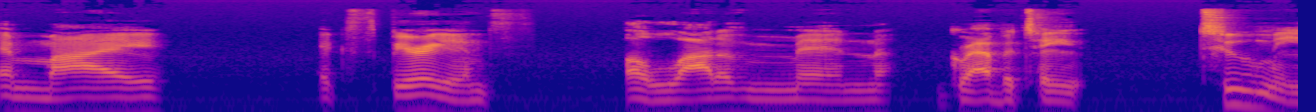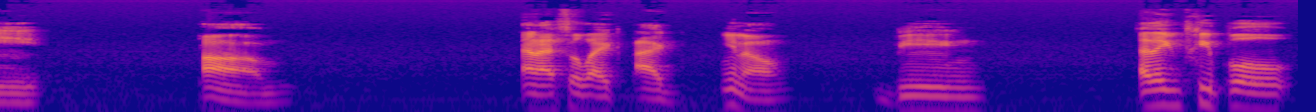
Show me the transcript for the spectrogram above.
in my experience, a lot of men gravitate to me, um, and I feel like I, you know, being, I think people,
